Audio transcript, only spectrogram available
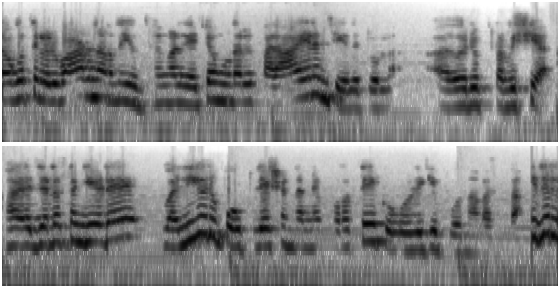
ലോകത്തിൽ ഒരുപാട് നടന്ന യുദ്ധങ്ങൾ ഏറ്റവും കൂടുതൽ പലായനം ചെയ്തിട്ടുള്ള ഒരു പ്രവിശ്യ. ജനസംഖ്യയുടെ വലിയൊരു പോപ്പുലേഷൻ തന്നെ പുറത്തേക്ക് ഒഴുകി പോകുന്ന അവസ്ഥ. ഇതിൽ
